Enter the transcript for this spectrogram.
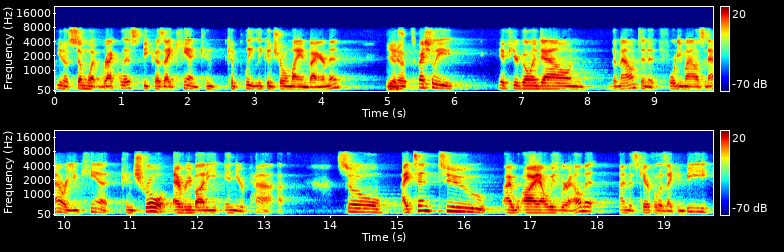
you know, somewhat reckless because I can't con- completely control my environment. Yes. You know, especially if you're going down the mountain at 40 miles an hour, you can't control everybody in your path. So I tend to, I, I always wear a helmet. I'm as careful as I can be.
